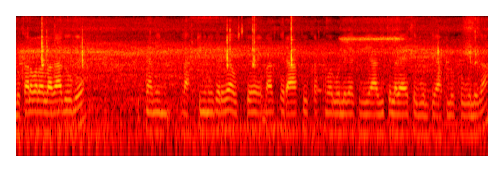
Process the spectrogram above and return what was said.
लोकल वाला लगा दोगे इतना दिन लास्टिंग नहीं करेगा उसके बाद फिर आपके कस्टमर बोलेगा कि अभी तो लगाए थे बोल के आप लोग को बोलेगा।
